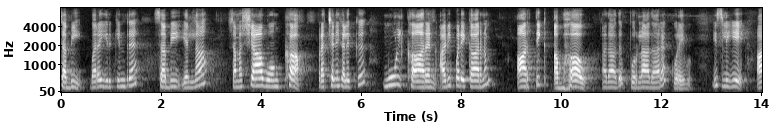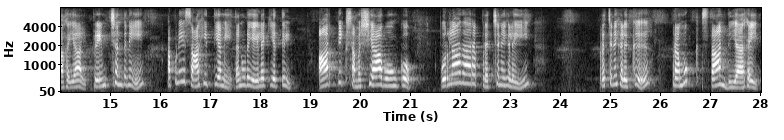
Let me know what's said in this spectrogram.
சபி வர இருக்கின்ற சபி எல்லா சமஸ்யாவோங்கா பிரச்சனைகளுக்கு மூல் காரன் அடிப்படை காரணம் ஆர்த்திக் அபாவ் அதாவது பொருளாதார குறைவு. இஸ்லியே ஆகையால் பிரேம்சந்த்னே அப்படியே சாகித்யமே தன்னுடைய இலக்கியத்தில் ஆர்த்திக் சமஸ்யாவோங்கோ பொருளாதார பிரச்சனைகளை பிரச்சனைகளுக்கு பிரமுக் ஸ்தான் தியாகை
